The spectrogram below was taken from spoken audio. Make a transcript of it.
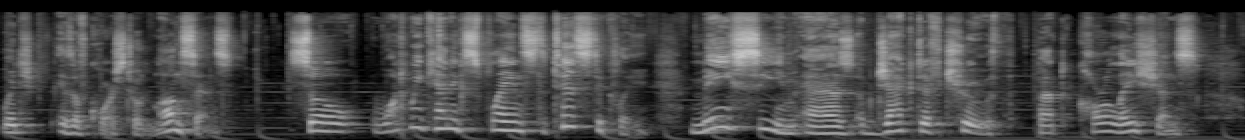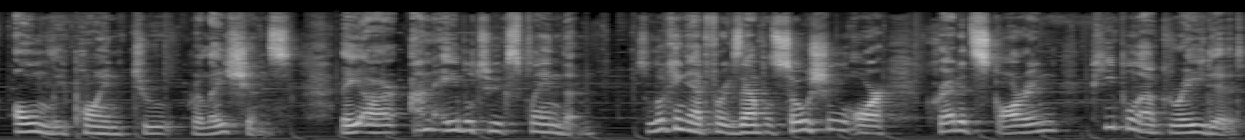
which is, of course, total nonsense. So, what we can explain statistically may seem as objective truth, but correlations only point to relations. They are unable to explain them. So, looking at, for example, social or credit scoring, people are graded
